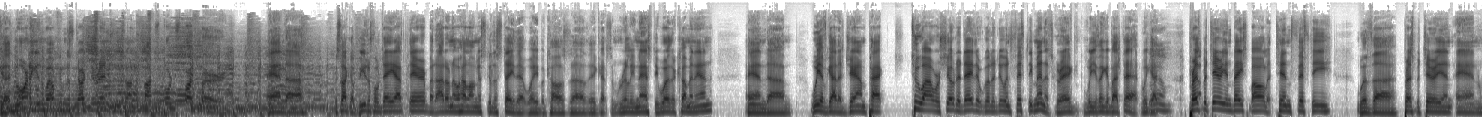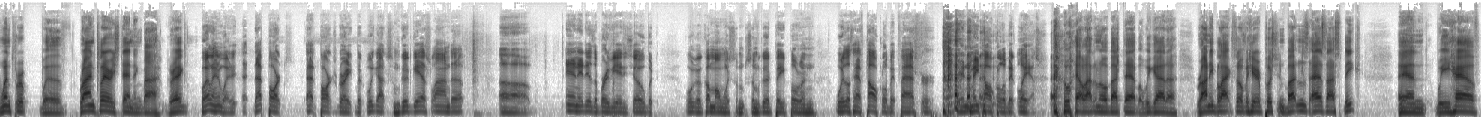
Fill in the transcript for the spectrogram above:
Good morning and welcome to Start Your Engines on Fox Sports Spartanburg. And uh, it's like a beautiful day out there, but I don't know how long it's going to stay that way because uh, they got some really nasty weather coming in. And um, we have got a jam packed two hour show today that we're going to do in 50 minutes, Greg. What do you think about that? We got Well, Presbyterian baseball at 1050 with uh, Presbyterian and Winthrop with Ryan Clary standing by. Greg? Well, anyway, that- that part that part's great, but we got some good guests lined up, uh, and it is abbreviated show, but we're gonna come on with some some good people, and we'll have to talk a little bit faster, and me talk a little bit less. well, I don't know about that, but we got uh, Ronnie Blacks over here pushing buttons as I speak. And we have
